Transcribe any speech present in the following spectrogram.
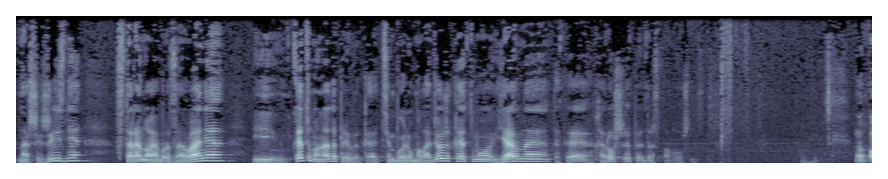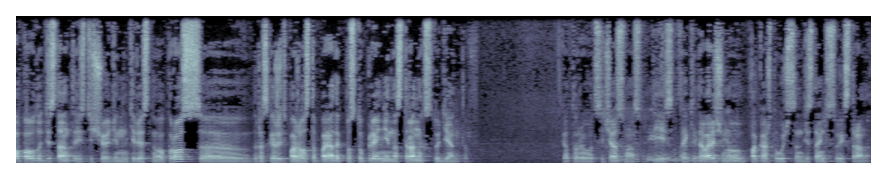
нашей жизни, стороной образования, и к этому надо привыкать. Тем более у молодежи к этому явная такая хорошая предрасположенность. Ну, вот по поводу дистанта есть еще один интересный вопрос. Э, расскажите, пожалуйста, порядок поступления иностранных студентов, которые вот сейчас у нас вот есть такие товарищи, но пока что учатся на дистанте в своих странах.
